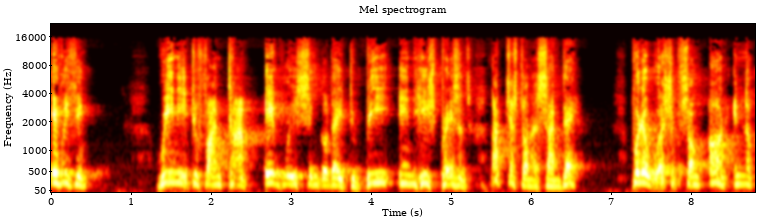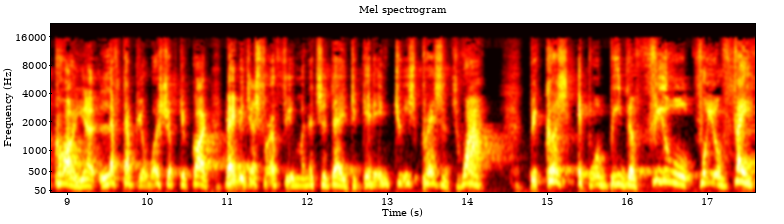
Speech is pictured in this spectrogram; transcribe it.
everything. We need to find time every single day to be in his presence, not just on a Sunday. Put a worship song on in the car, you know, lift up your worship to God, maybe just for a few minutes a day to get into his presence. Why? Because it will be the fuel for your faith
